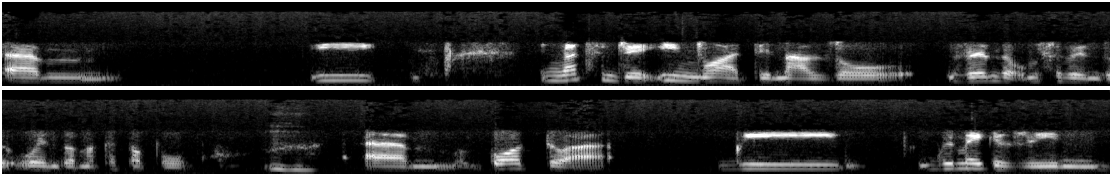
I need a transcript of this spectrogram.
um i ngathi nje incwadi nazo zenza umsebenzi owenza amaphepha book um kodwa kwi kwi magazine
